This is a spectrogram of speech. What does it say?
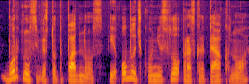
буркнул себе что-то под нос, и облачко унесло в раскрытое окно.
